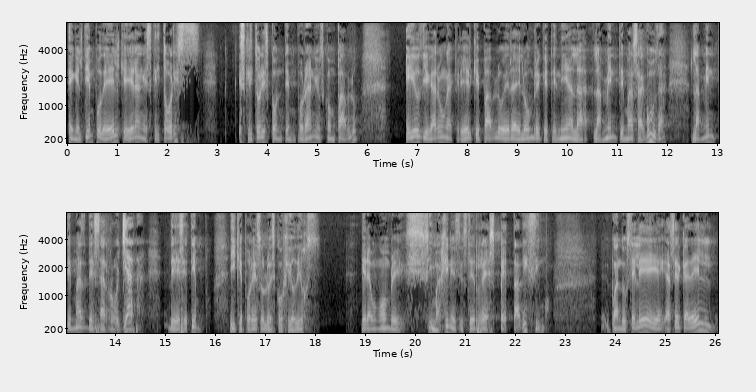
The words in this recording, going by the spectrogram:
en el tiempo de él, que eran escritores, escritores contemporáneos con Pablo, ellos llegaron a creer que Pablo era el hombre que tenía la, mente más aguda, la mente más desarrollada de ese tiempo y que por eso lo escogió Dios. Era un hombre, imagínese usted, respetadísimo. Cuando usted lee acerca de él,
